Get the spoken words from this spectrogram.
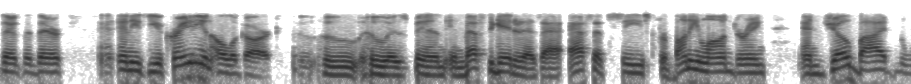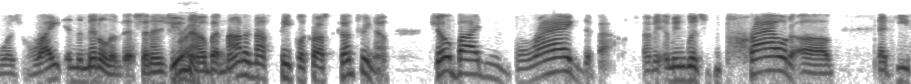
they're they're and he's a Ukrainian oligarch who who has been investigated as a, assets seized for money laundering. And Joe Biden was right in the middle of this. And as you right. know, but not enough people across the country know, Joe Biden bragged about. I mean, I mean, was proud of that he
